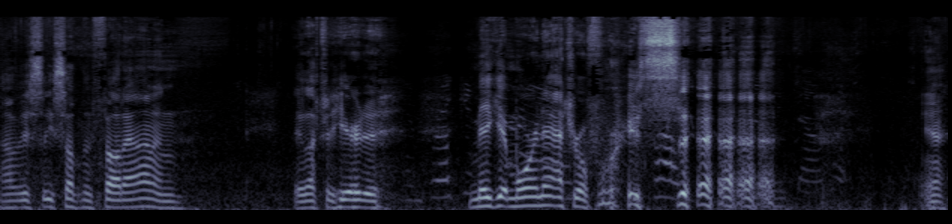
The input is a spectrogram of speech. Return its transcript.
Obviously something fell down and they left it here to make it more natural for us. yeah.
